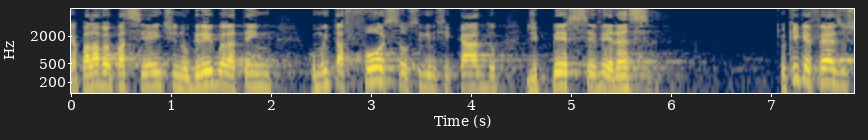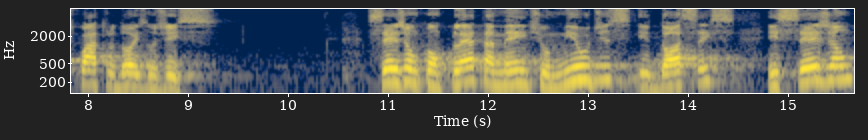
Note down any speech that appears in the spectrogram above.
A palavra paciente no grego ela tem com muita força o significado de perseverança. O que, que Efésios 4:2 nos diz? Sejam completamente humildes e dóceis e sejam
